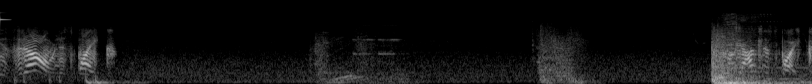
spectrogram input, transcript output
ازرعوا ال spike زرعت ال spike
